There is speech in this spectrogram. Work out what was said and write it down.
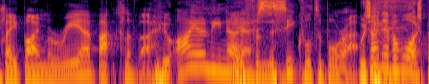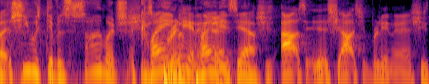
played by Maria Bakalova, who I only know Yes. from the sequel to Borat. Which I never watched, but she was given so much She's acclaim and brilliant in it. praise. Yeah. she's absolutely she's absolutely brilliant in it. She's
